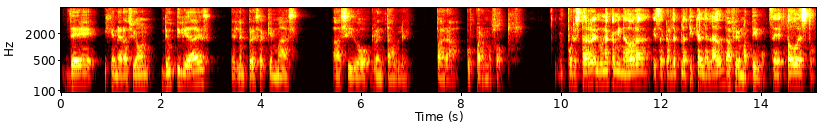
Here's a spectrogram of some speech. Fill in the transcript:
de generación de utilidades es la empresa que más ha sido rentable para, pues para nosotros. Por estar en una caminadora y sacarle plática al de al lado. Afirmativo. todo esto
